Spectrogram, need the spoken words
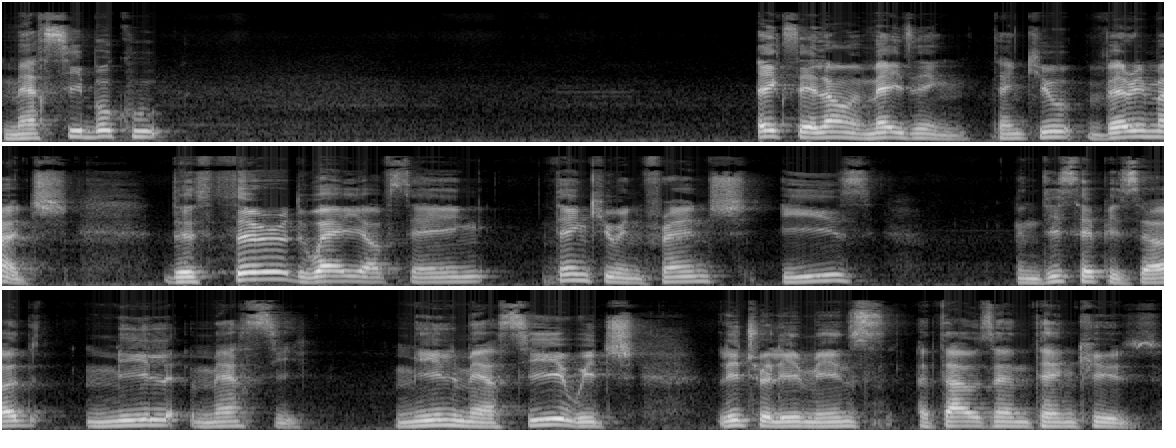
Merci beaucoup. Excellent, amazing. Thank you very much. The third way of saying thank you in French is in this episode, mille merci. Mille merci, which literally means a thousand thank yous.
